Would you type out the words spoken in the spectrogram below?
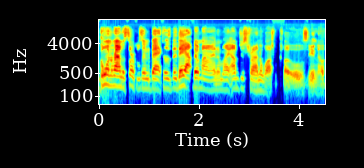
going around in circles in the back because they out their mind. I'm like, I'm just trying to wash my clothes, you know.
